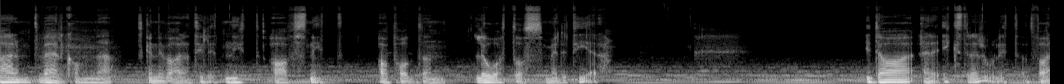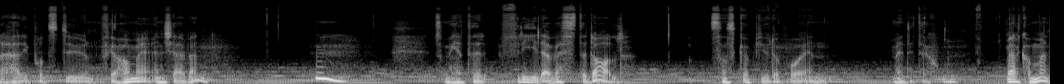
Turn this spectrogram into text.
Varmt välkomna ska ni vara till ett nytt avsnitt av podden Låt oss meditera. Idag är det extra roligt att vara här i poddstudion för jag har med en kär vän. Mm. Som heter Frida Westerdahl. Som ska bjuda på en meditation. Välkommen!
